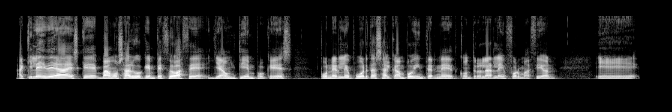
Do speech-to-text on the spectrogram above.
aquí la idea es que vamos a algo que empezó hace ya un tiempo, que es ponerle puertas al campo de Internet, controlar la información, eh,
